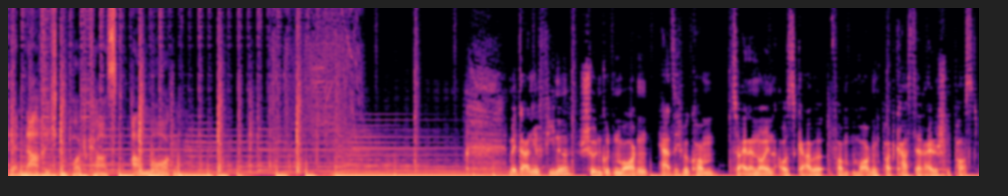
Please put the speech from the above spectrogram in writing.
Der Nachrichtenpodcast am Morgen. Mit Daniel Fiene, schönen guten Morgen, herzlich willkommen zu einer neuen Ausgabe vom Morgen-Podcast der Rheinischen Post.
